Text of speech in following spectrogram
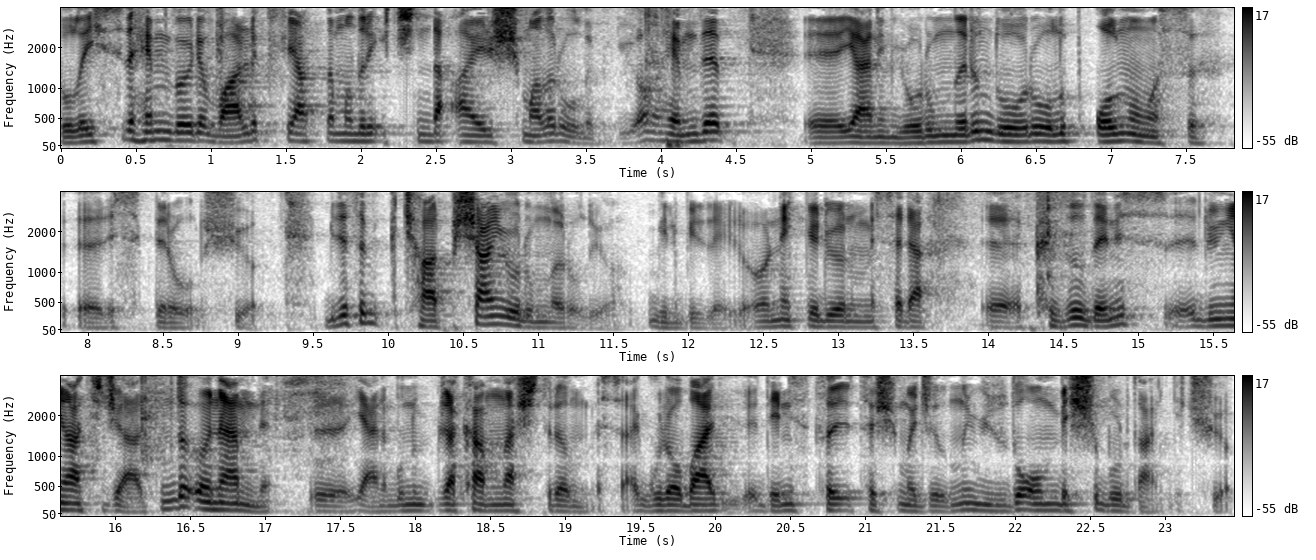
Dolayısıyla hem böyle varlık fiyatlamaları içinde ayrışmalar olabiliyor hem de e, yani yorumların doğru olup olmaması e, riskleri oluşuyor. Bir de tabii çarpışan yorumlar oluyor birbirleriyle. Örnek veriyorum mesela e, Kızıldeniz e, dünya ticaretinde önemli. E, yani bunu rakamlaştıralım mesela. Global deniz taşımacılığının %15'i buradan geçiyor.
